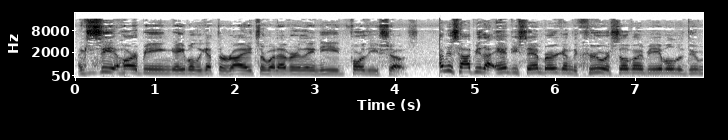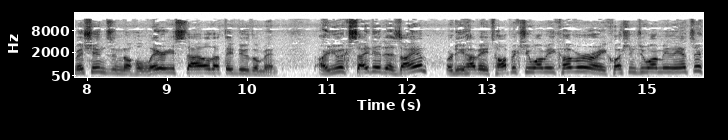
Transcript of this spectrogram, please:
I can see it hard being able to get the rights or whatever they need for these shows. I'm just happy that Andy Samberg and the crew are still going to be able to do missions in the hilarious style that they do them in. Are you excited as I am? Or do you have any topics you want me to cover or any questions you want me to answer?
